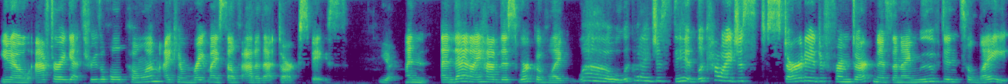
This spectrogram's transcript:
you know, after I get through the whole poem, I can write myself out of that dark space. Yeah. And and then I have this work of like, whoa, look what I just did. Look how I just started from darkness and I moved into light.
